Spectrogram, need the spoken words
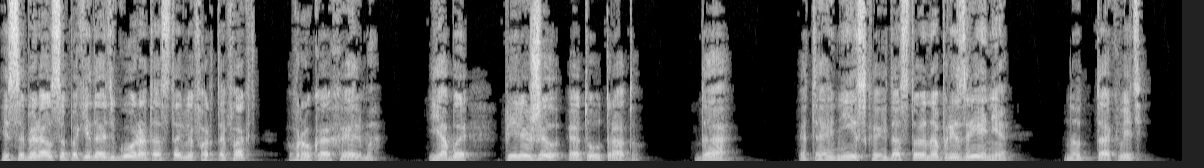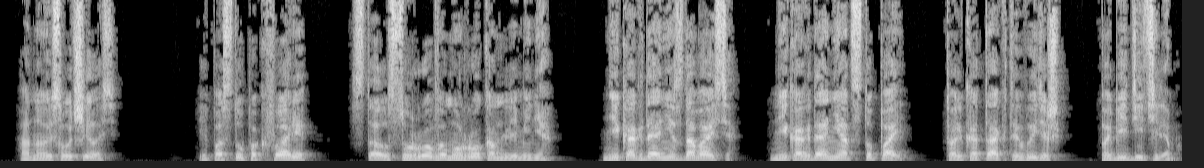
и собирался покидать город, оставив артефакт в руках Эльма. Я бы пережил эту утрату. Да, это низко и достойно презрения, но так ведь оно и случилось. И поступок Фари стал суровым уроком для меня. Никогда не сдавайся, никогда не отступай, только так ты выйдешь победителем.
